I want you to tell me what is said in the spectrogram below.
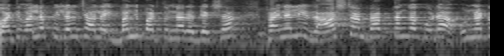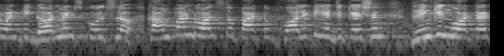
వాటి వల్ల పిల్లలు చాలా ఇబ్బంది పడుతున్నారు అధ్యక్ష. ఫైనల్లీ రాష్ట్ర వ్యాప్తంగా కూడా ఉన్నటువంటి గవర్నమెంట్ స్కూల్స్లో కాంపౌండ్ వాల్స్తో పాటు quality education drinking water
